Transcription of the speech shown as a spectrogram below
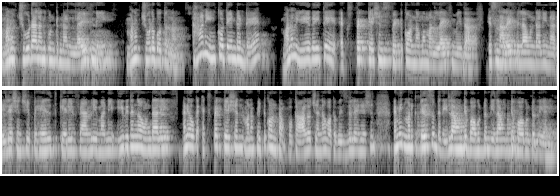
మనం చూడాలనుకుంటున్న లైఫ్ని మనం చూడబోతున్నాం. కానీ ఇంకోటి ఏంటంటే మనం ఏదైతే ఎక్స్పెక్టేషన్స్ పెట్టుకున్నామో మన లైఫ్ మీద ఎస్ నా లైఫ్ ఇలా ఉండాలి నా relationship health career family money ఈ విధంగా ఉండాలి అని ఒక ఎక్స్పెక్టేషన్ మనం పెట్టుకుంటాం. ఒక ఆలోచన ఒక విజువలైజేషన్. ఐ మీన్ మనకు తెలిసి ఉంటుంది ఇలా ఉంటే బాగుంటుంది ఇలా ఉంటే బాగుంటుంది అని.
